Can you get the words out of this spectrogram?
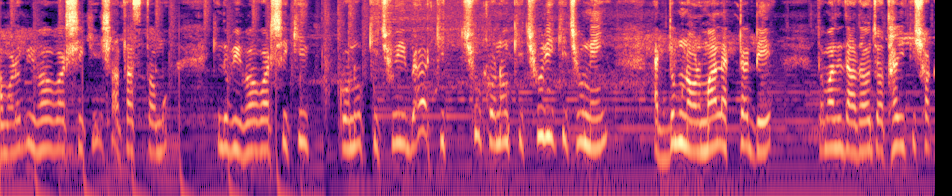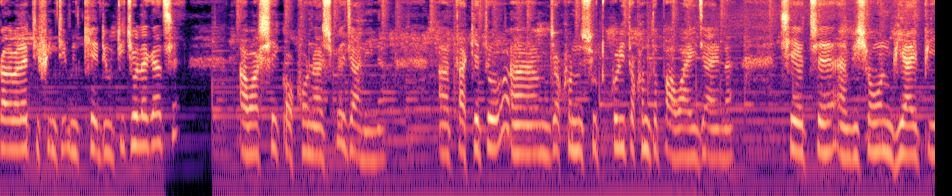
আমারও বিবাহবার্ষিকী সাতাশতম। কিন্তু বিবাহবার্ষিকী কোনো কিছুই বা কিচ্ছু, কোনো কিছুরই কিছু নেই। একদম নর্মাল একটা ডে তোমাদের দাদাও যথারীতি সকালবেলা টিফিন টিফিন খেয়ে ডিউটি চলে গেছে। আবার সেই কখন আসবে জানি না। তাকে তো যখন শ্যুট করি তখন তো পাওয়াই যায় না। সে হচ্ছে ভীষণ ভিআইপি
